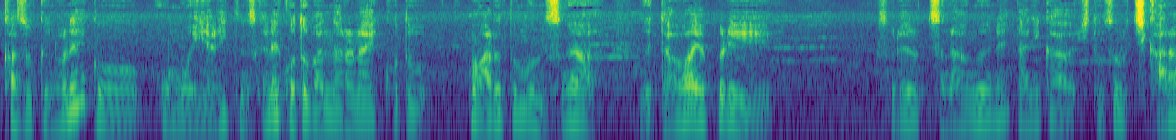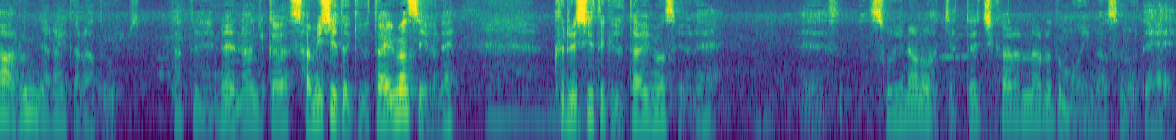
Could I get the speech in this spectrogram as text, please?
家族のねこう思いやりっていうんですかね言葉にならないこともあると思うんですが歌はやっぱりそれをつなぐね何か一つの力あるんじゃないかなと思います。だってね何か寂しい時歌いますよね。苦しい時歌いますよね、えーそそういうのは絶対力になると思いますので、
